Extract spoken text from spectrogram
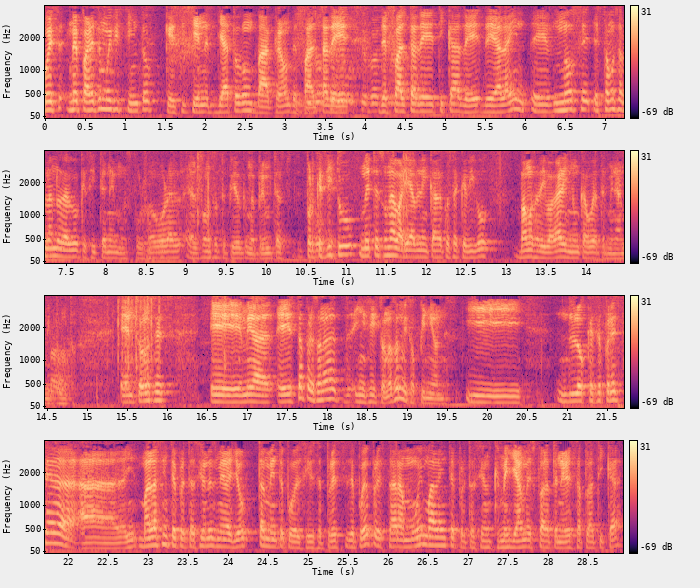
pues me parece muy distinto que si tiene ya todo un background de falta no de, de falta de ética de, de Alain. Eh, no sé, estamos hablando de algo que sí tenemos. Por favor, Al, Alfonso, te pido que me permitas. Porque okay. si tú metes una variable en cada cosa que digo, vamos a divagar y nunca voy a terminar mi punto. Entonces, eh, mira, esta persona, insisto, no son mis opiniones. Y lo que se preste a, a malas interpretaciones, mira, yo también te puedo decir, se, preste, se puede prestar a muy mala interpretación que me llames para tener esta plática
